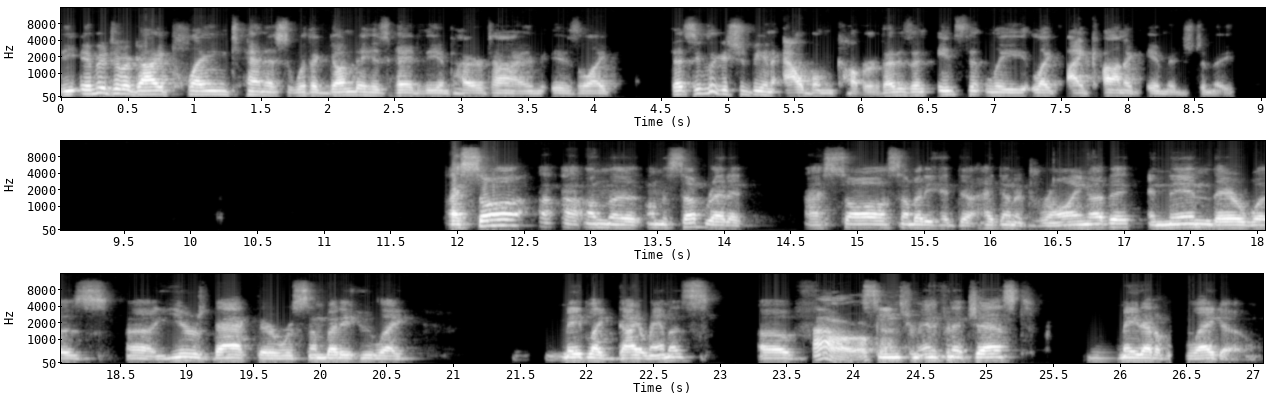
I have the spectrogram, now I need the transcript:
The image of a guy playing tennis with a gun to his head the entire time is like. That seems like it should be an album cover. That is an instantly like iconic image to me. I saw uh, uh, on the on the subreddit. I saw somebody had do- had done a drawing of it, and then there was uh, years back there was somebody who like made like dioramas of Oh, okay. scenes from Infinite Jest made out of Lego.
